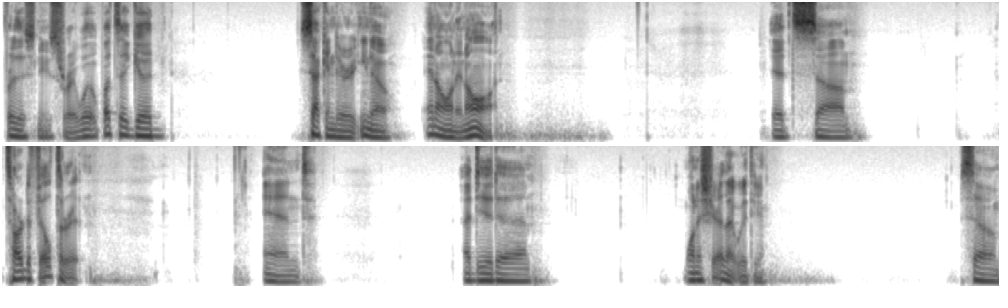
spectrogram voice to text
for this news story, what's a good secondary, you know, and on and on. It's um, it's hard to filter it, and I did uh, want to share that with you. So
